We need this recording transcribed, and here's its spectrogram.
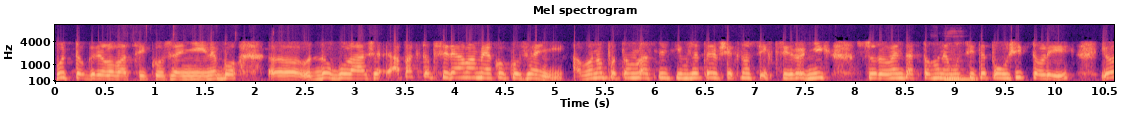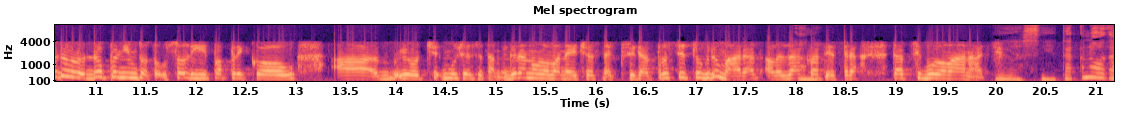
buď to grilovací koření, nebo uh, do guláše a pak to přidávám jako koření. A ono potom vlastně tím, že to je všechno z těch přírodních surovin, tak toho nemusíte použít tolik. Jo, do, doplním to tou solí, paprikou a jo, či, může se tam i granulovaný česnek přidat, prostě co kdo má rád, ale základ ano. je teda ta cibulová nať. Jasně, tak ano, a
